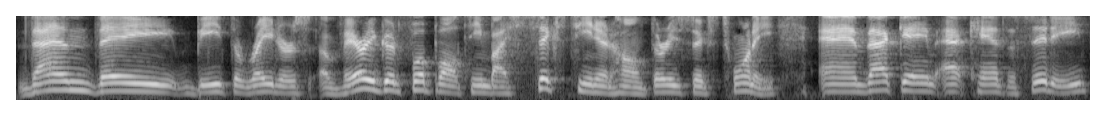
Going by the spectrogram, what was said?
Then they beat the Raiders, a very good football team, by sixteen at home, 36-20. And that game at Kansas City.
